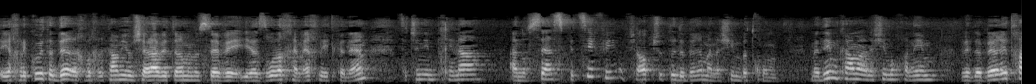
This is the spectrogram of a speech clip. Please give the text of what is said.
יחלקו את הדרך וחלקם יהיו שלב יותר מנוסה ויעזרו לכם איך להתקדם. מצד שני, מבחינה הנושא הספציפי, אפשר פשוט לדבר עם אנשים בתחום. מדהים כמה אנשים מוכנים לדבר איתך,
